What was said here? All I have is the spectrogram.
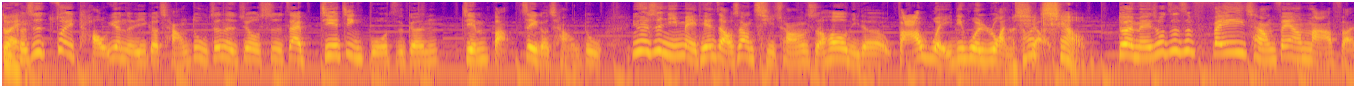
对，可是最讨厌的一个长度，真的就是在接近脖子跟肩膀这个长度，因为是你每天早上起床的时候，你的发尾一定会乱翘。翘。对，没错，这是非常非常麻烦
